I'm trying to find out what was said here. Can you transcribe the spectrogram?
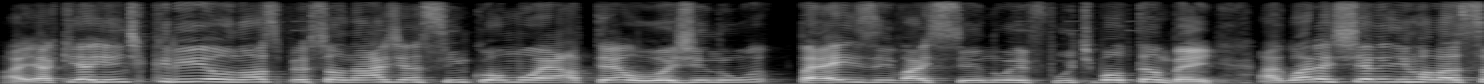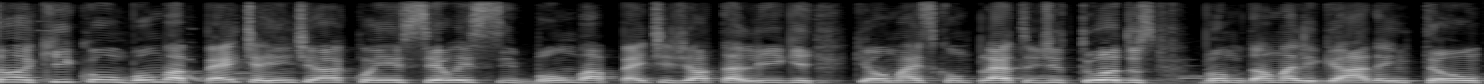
Aí aqui a gente cria o nosso personagem assim como é até hoje no PES e vai ser no eFootball também. Agora chega de enrolação aqui com o Bomba Pet, a gente já conheceu esse Bomba Pet J League, que é o mais completo de todos. Vamos dar uma ligada então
